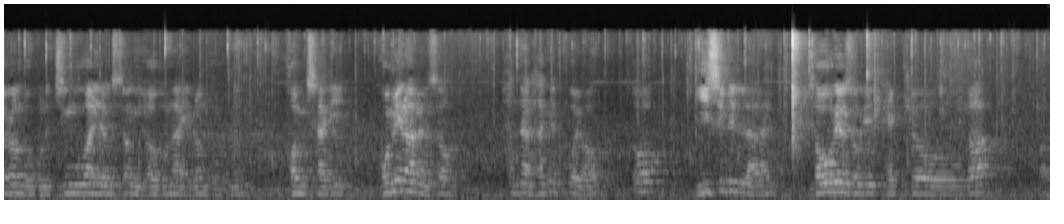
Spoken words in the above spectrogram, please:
그런 부분은 직무 관련성 여부나 이런 부분은 검찰이 고민하면서 판단하겠고요. 또 20일 날 서울의 소리 대표가 어,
